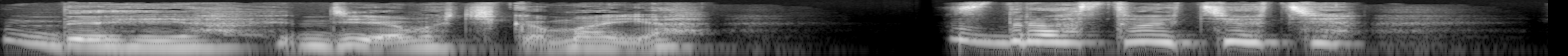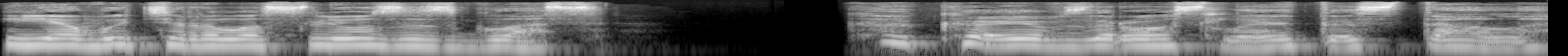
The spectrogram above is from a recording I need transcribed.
«Дея, девочка моя». «Здравствуй, тетя». Я вытерла слезы с глаз. «Какая взрослая ты стала.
